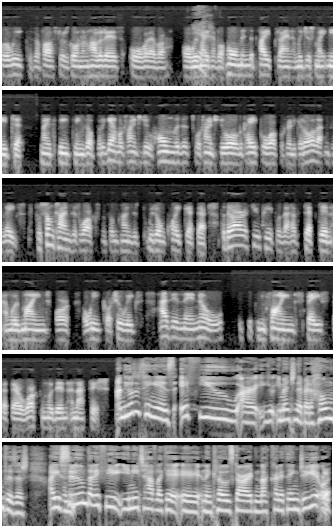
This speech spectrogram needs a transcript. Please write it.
for a week because her foster is going on holidays or whatever, or we Yeah. might have a home in the pipeline and we just might need to try and speed things up. But again, we're trying to do home visits, we're trying to do all the paperwork, we're trying to get all that in place. So sometimes it works and sometimes it, we don't quite get there. But there are a few people that have stepped in and will mind for a week or two weeks, as in they know it's a confined space that they're working within and that's it. And the other thing is, if you are, you, you mentioned there about a home visit. I mm-hmm. assume that if you, you need to have like a, a an enclosed garden, that kind of thing, do you? Or yeah,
